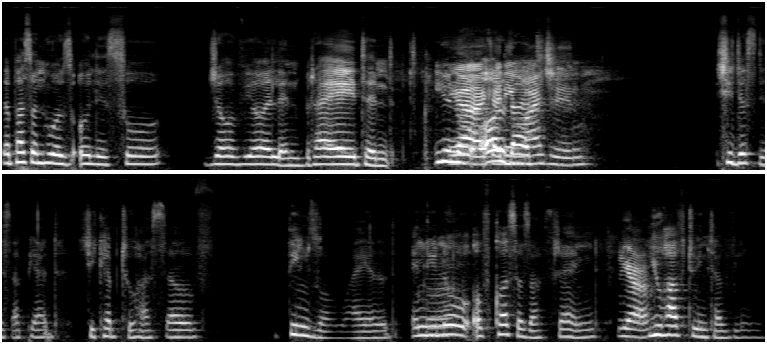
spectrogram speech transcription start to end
The person who was always so jovial and bright and you know yeah, all I can that, imagine. she just disappeared. She kept to herself. Things were wild, and you know, of course, as a friend, Yeah. you have to intervene.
